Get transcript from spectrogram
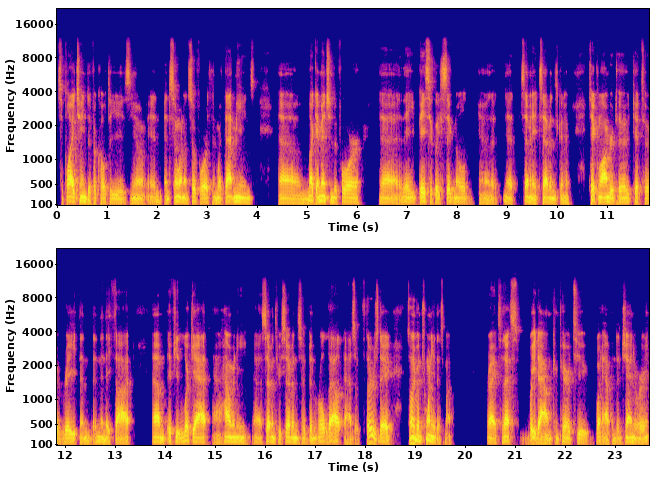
supply chain difficulties, you know, and and so on and so forth, and what that means. Um, like I mentioned before, uh, they basically signaled you know, that, that 787 is going to take longer to get to rate than, than they thought. Um, if you look at uh, how many uh, 737s have been rolled out as of Thursday, it's only been 20 this month, right? So that's way down compared to what happened in January.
